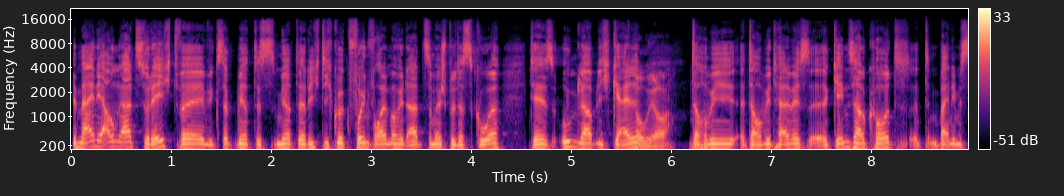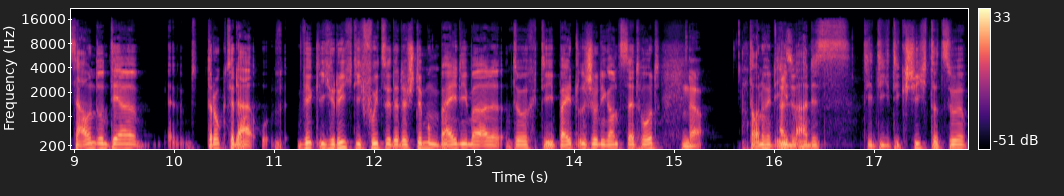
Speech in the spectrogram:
in meinen Augen auch zu Recht, weil, wie gesagt, mir hat das, mir hat der richtig gut gefallen, vor allem halt auch zum Beispiel der Score, der ist unglaublich geil. Oh ja. Da habe ich, da habe ich teilweise Gänsehaut gehabt bei dem Sound und der äh, tragt halt auch wirklich richtig viel zu der Stimmung bei, die man durch die Beitel schon die ganze Zeit hat. Ja. Dann halt also, eben auch das, die, die, die Geschichte dazu.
